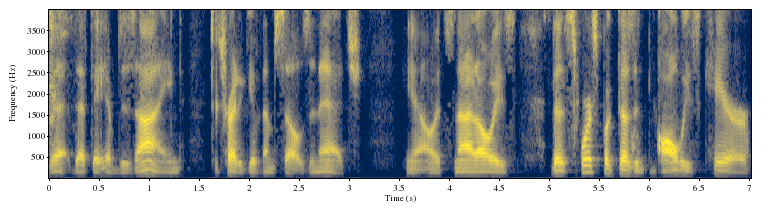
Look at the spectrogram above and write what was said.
that that they have designed to try to give themselves an edge. You know, it's not always the sports book doesn't always care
